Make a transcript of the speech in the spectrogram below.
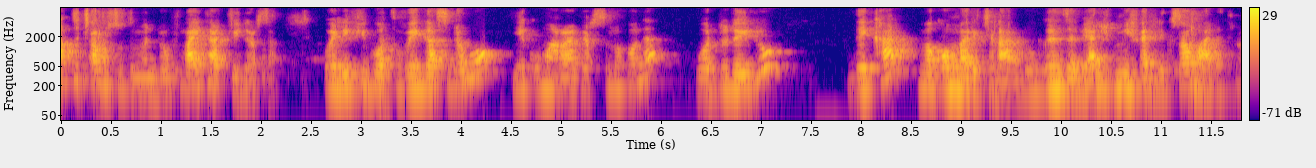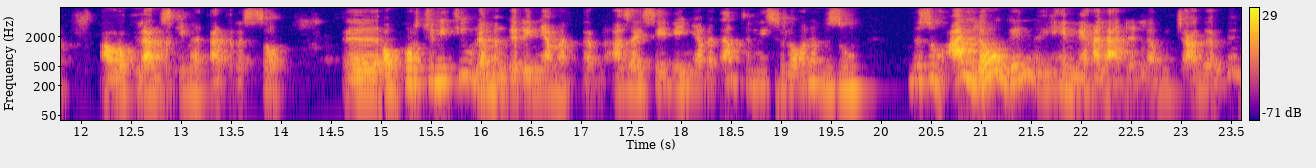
አትጨርሱትም እንደው ፍላይታችሁ ይደርሳል ወይ go to ቬጋስ ደግሞ የቁማር ሀገር ስለሆነ ወደደ ሂዱ they can መቆመር ይችላሉ። ገንዘብ ያለ የሚፈልግ ሰው ማለት ነው። አውሮፕላን እስኪመጣ ድረስ so opportunity ው ለመንገደኛ መፍጠር ነው። as I said የኛ በጣም ትንሽ ስለሆነ ብዙም ብዙም አለው፣ ግን ይሄን ያህል አይደለም። ውጭ ሀገር ግን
